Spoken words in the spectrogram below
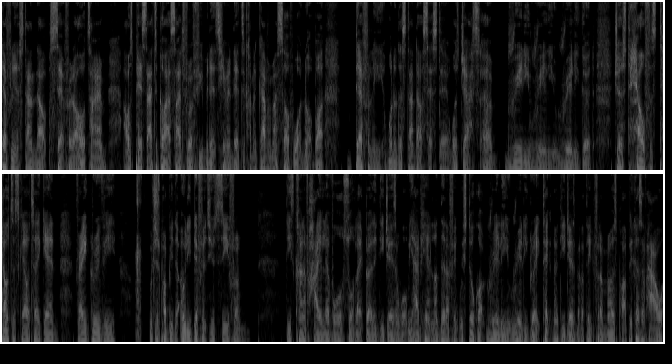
definitely a standout set for the whole time. I was pissed I had to go outside for a few minutes here and there to kind of gather myself, whatnot. But definitely one of the standout sets there was JASSS. Um, really, really, really good. Just health as Helter Skelter again, very groovy, which is probably the only difference you'd see from these kind of high level sort of like Berlin DJs and what we have here in London. I think we still got really, really great techno DJs, but I think for the most part, because of how,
